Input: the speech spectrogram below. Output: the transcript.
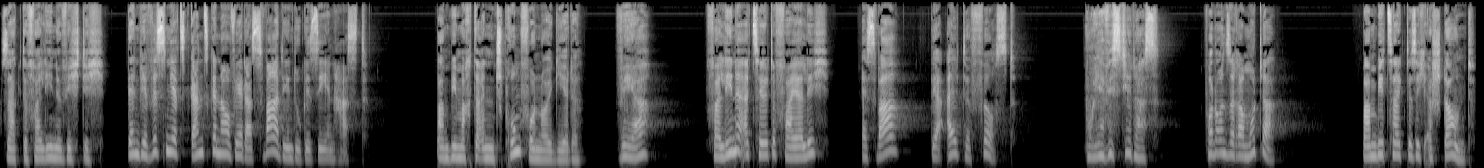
sagte Faline wichtig. Denn wir wissen jetzt ganz genau, wer das war, den du gesehen hast. Bambi machte einen Sprung vor Neugierde. Wer? Faline erzählte feierlich. Es war der alte Fürst. Woher wisst ihr das? Von unserer Mutter. Bambi zeigte sich erstaunt.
